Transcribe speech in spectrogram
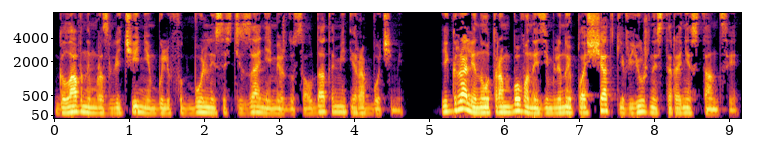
главным развлечением были футбольные состязания между солдатами и рабочими. Играли на утрамбованной земляной площадке в южной стороне станции.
